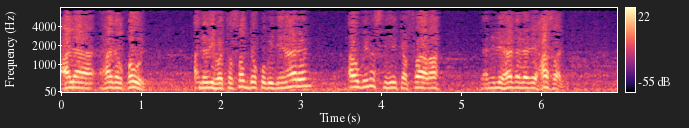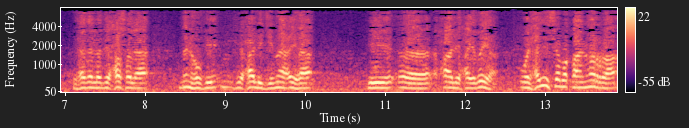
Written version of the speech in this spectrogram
على هذا القول الذي هو التصدق بدينار أو بنصفه كفارة. يعني لهذا الذي حصل لهذا الذي حصل منه في في حال جماعها في آه، حال حيضها. والحديث سبق أن مر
